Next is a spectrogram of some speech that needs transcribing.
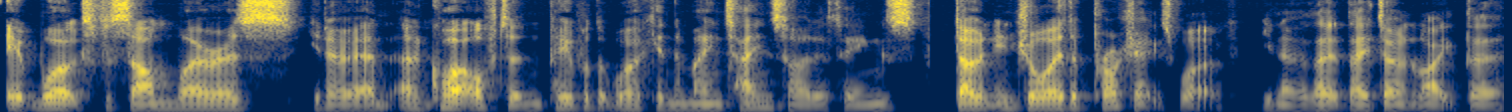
it works for some whereas you know and, and quite often people that work in the maintain side of things don't enjoy the project's work you know they, they don't like the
